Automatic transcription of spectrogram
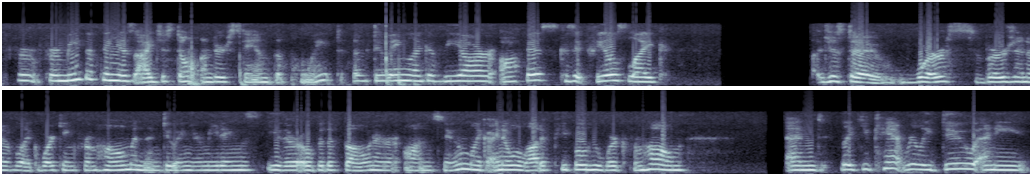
For for me, the thing is, I just don't understand the point of doing like a VR office because it feels like just a worse version of like working from home and then doing your meetings either over the phone or on Zoom. Like I know a lot of people who work from home and like you can't really do any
